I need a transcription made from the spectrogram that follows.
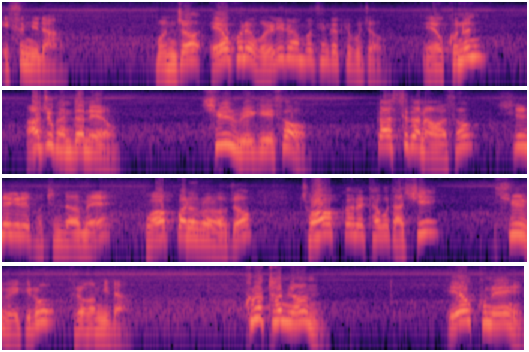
있습니다. 먼저 에어컨의 원리를 한번 생각해 보죠. 에어컨은 아주 간단해요. 실외기에서 가스가 나와서 실내기를 거친 다음에 고압관으로 나오죠. 저압관을 타고 다시 실외기로 들어갑니다. 그렇다면 에어컨의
